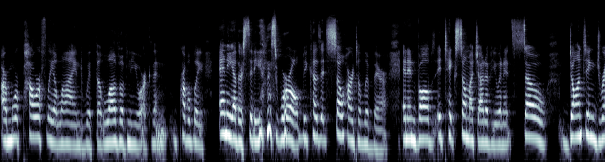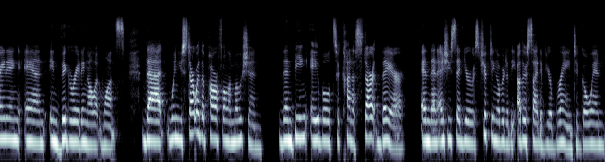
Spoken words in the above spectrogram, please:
are more powerfully aligned with the love of New York than probably any other city in this world because it's so hard to live there and involves it takes so much out of you and it's so daunting, draining and invigorating all at once that when you start with a powerful emotion, then being able to kind of start there and then as you said you're shifting over to the other side of your brain to go in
